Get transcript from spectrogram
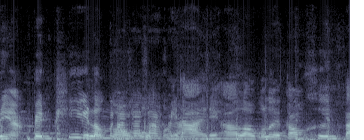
เนี่ยเป็นพี่เราก็อดไม่ได้นะคะ เราก็เลยต้องขึ้นไป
